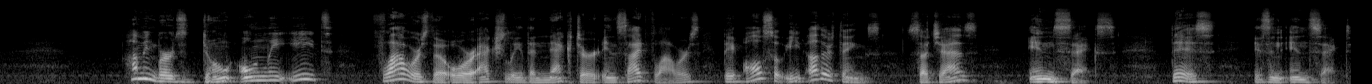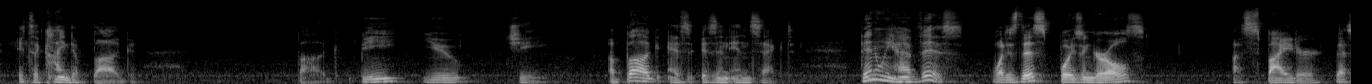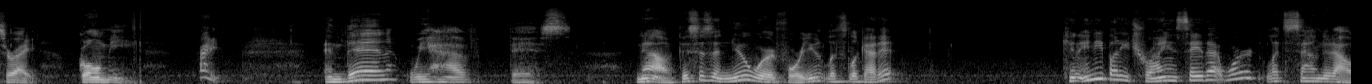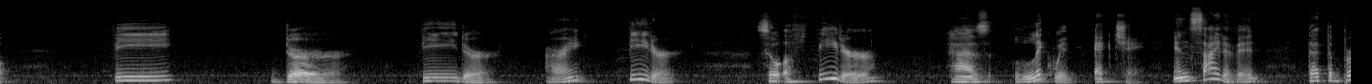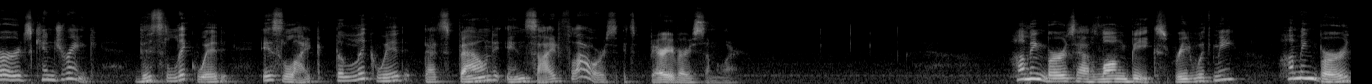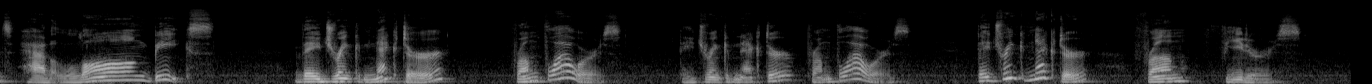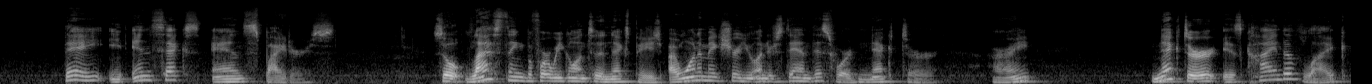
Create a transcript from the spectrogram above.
Hummingbirds don't only eat Flowers, though, or actually the nectar inside flowers, they also eat other things, such as insects. This is an insect. It's a kind of bug. Bug. B U G. A bug is, is an insect. Then we have this. What is this, boys and girls? A spider. That's right. Gomi. Right. And then we have this. Now, this is a new word for you. Let's look at it. Can anybody try and say that word? Let's sound it out. Feeder. Feeder. All right? Feeder. So a feeder has liquid, inside of it that the birds can drink. This liquid is like the liquid that's found inside flowers. It's very, very similar. Hummingbirds have long beaks. Read with me. Hummingbirds have long beaks. They drink nectar from flowers. They drink nectar from flowers. They drink nectar from feeders. They eat insects and spiders. So, last thing before we go on to the next page, I want to make sure you understand this word, nectar. All right? Nectar is kind of like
